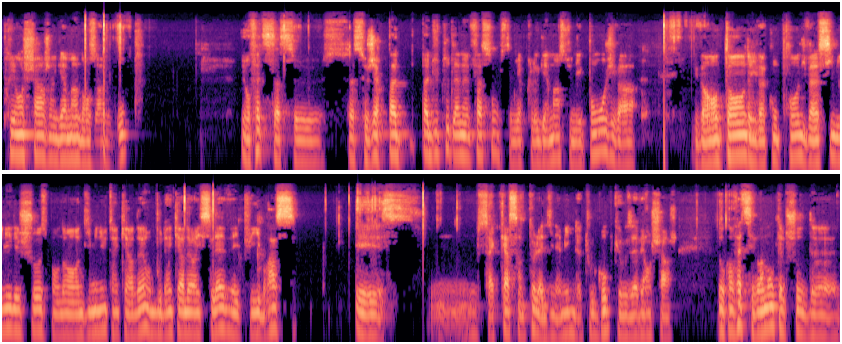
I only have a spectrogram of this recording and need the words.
pris en charge un gamin dans un groupe. Et en fait, ça se ça se gère pas pas du tout de la même façon. C'est-à-dire que le gamin c'est une éponge, il va il va entendre, il va comprendre, il va assimiler les choses pendant dix minutes, un quart d'heure. Au bout d'un quart d'heure, il se lève et puis il brasse. Et ça casse un peu la dynamique de tout le groupe que vous avez en charge. Donc en fait, c'est vraiment quelque chose de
